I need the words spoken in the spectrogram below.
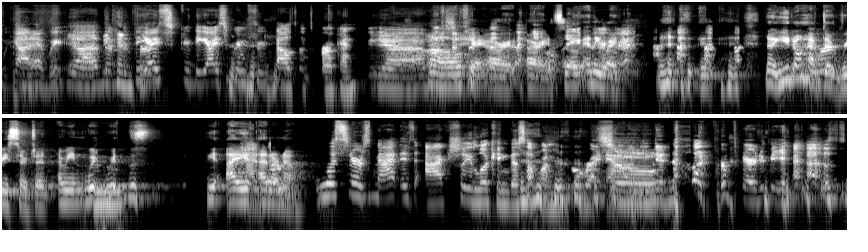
We got it. We, yeah, uh, the, the, the, ice the ice cream three thousand's broken. We, yeah. Uh, oh, okay. All right. All right. So anyway, no, you don't have to research it. I mean, we, we, mm-hmm. this. Yeah, I yeah, I don't know. Listeners, Matt is actually looking this up on Google right now. So, he did not prepare to be asked.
